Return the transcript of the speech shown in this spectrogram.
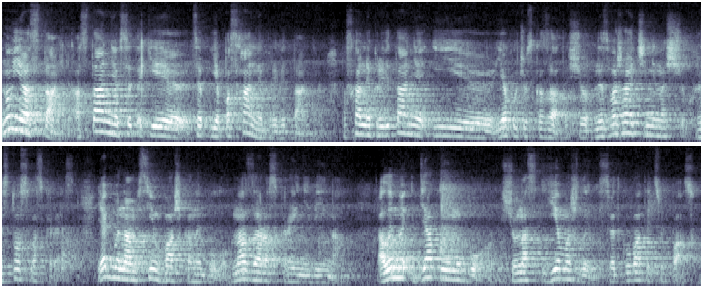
Ну і останнє. Останнє все-таки це є пасхальне привітання. Пасхальне привітання, і я хочу сказати, що незважаючи ні на що, Христос Воскрес. Як би нам всім важко не було, в нас зараз в країні війна. Але ми дякуємо Богу, що в нас є можливість святкувати цю Пасху.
